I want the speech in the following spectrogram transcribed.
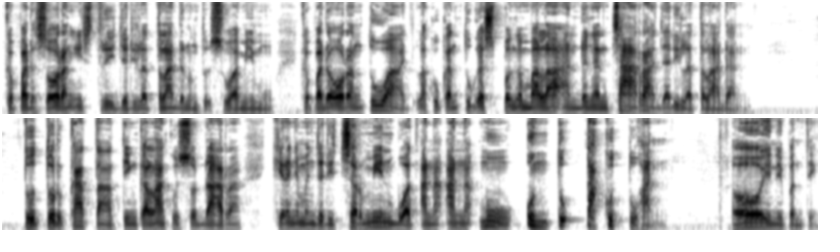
Kepada seorang istri, jadilah teladan untuk suamimu. Kepada orang tua, lakukan tugas pengembalaan dengan cara jadilah teladan. Tutur kata, tingkah laku saudara, kiranya menjadi cermin buat anak-anakmu untuk takut Tuhan. Oh ini penting.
